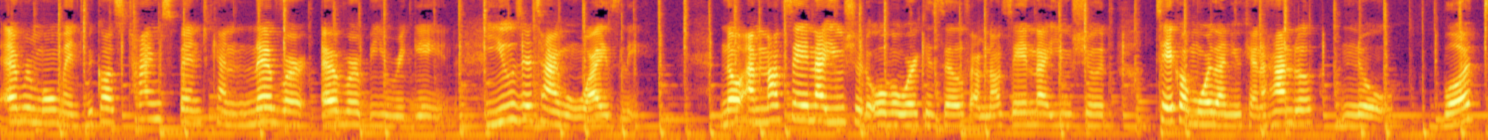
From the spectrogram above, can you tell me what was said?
every moment because time spent can never ever be regained. Use your time wisely. No, I'm not saying that you should overwork yourself. I'm not saying that you should take up more than you can handle. No. But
